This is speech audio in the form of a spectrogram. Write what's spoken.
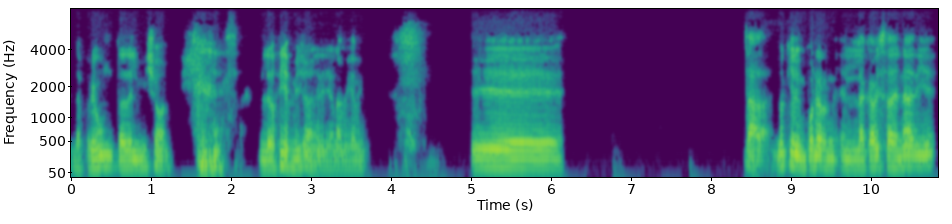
La pregunta del millón. Los 10 millones, diría una amiga mía. Eh, nada, no quiero imponer en la cabeza de nadie,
